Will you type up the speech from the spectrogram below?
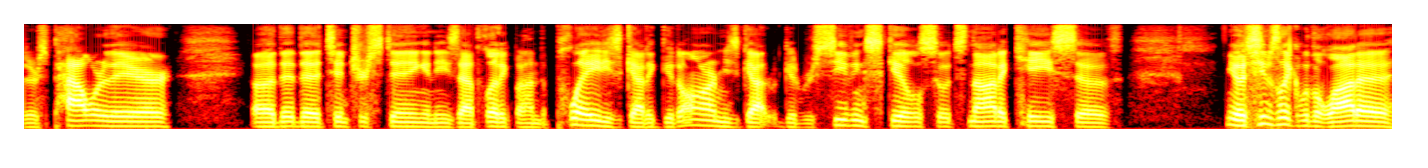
there's power there uh, that, that's interesting, and he's athletic behind the plate. He's got a good arm. He's got good receiving skills. So it's not a case of, you know, it seems like with a lot of,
